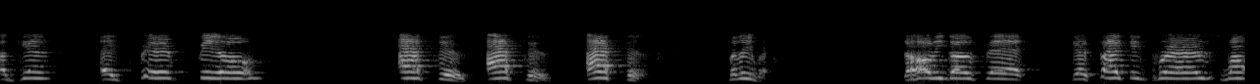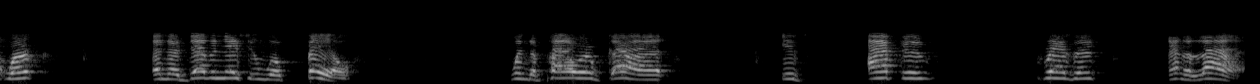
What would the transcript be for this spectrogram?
against a spirit filled, active, active, active believer. The Holy Ghost said their psychic prayers won't work and their divination will fail when the power of God is active, present, and alive.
